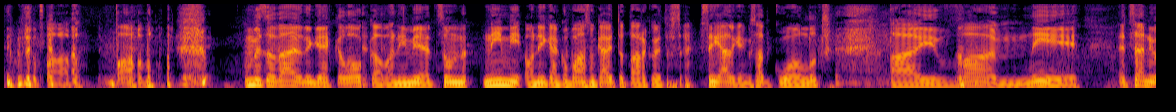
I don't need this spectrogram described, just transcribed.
Paavo. Paavo. Mun mielestä se on vähän jotenkin ehkä loukkaava nimi, että sun nimi on ikään kuin vaan sun käyttötarkoitus sen jälkeen, kun sä oot kuollut. Aivan, niin. Että sä, niin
